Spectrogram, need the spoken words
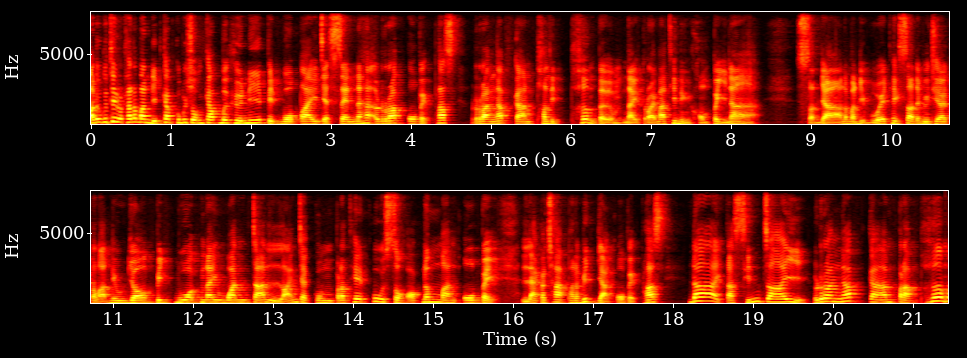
มาดูกันที่ราคาน้ำมันดิบครับคุณผู้ชมครับ เมื่อคืนนี้ปิดบวกไป 7 เซนนะฮะ รับ OPEC Plus ระงงับการผลิตเพิ่มเติมในไตรมาสที่ 1 ของปีหน้า สัญญาน้ำมันดิบเวสเท็กซัส WTI ตลาดนิวยอร์กปิดบวกในวันจันทร์หลังจากกลุ่มประเทศผู้ส่งออกน้ำมัน OPEC และก็ชาติพันธมิตรอย่าง OPEC Plus ได้ตัดสินใจระงงับการปรับเพิ่ม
